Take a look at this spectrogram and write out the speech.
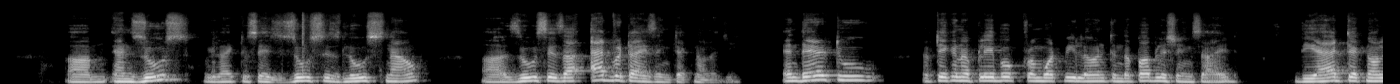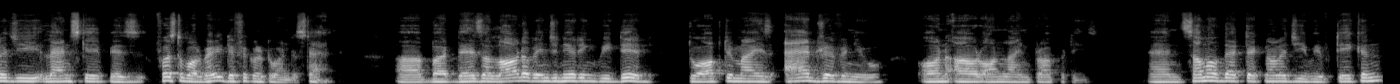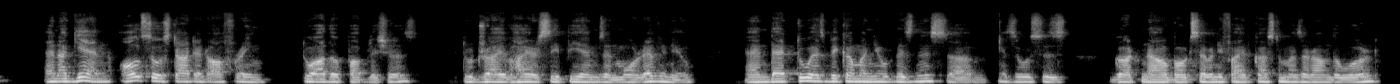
Um, and Zeus, we like to say Zeus is loose now. Uh, Zeus is our advertising technology. And there too, I've taken a playbook from what we learned in the publishing side. The ad technology landscape is, first of all, very difficult to understand. Uh, but there's a lot of engineering we did to optimize ad revenue on our online properties. And some of that technology we've taken and again also started offering to other publishers to drive higher CPMs and more revenue and that too has become a new business. Um, Zeus has got now about 75 customers around the world.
